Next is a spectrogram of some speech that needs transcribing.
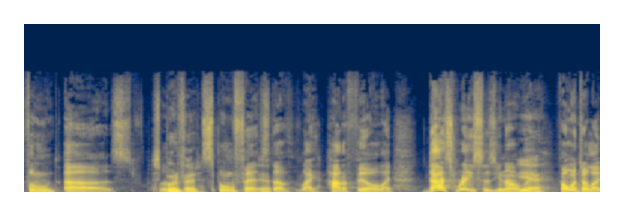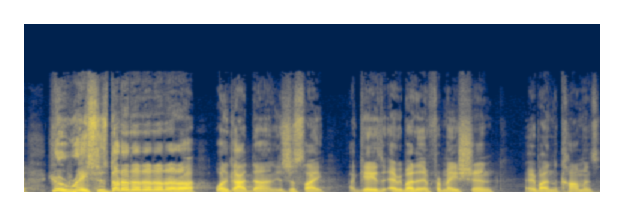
food uh Spoon-fed. spoon-fed stuff like how to feel like that's racist you know like, Yeah. if I went there like you're racist, da da da da da da da, what got done? It's just like I gave everybody the information. Everybody in the comments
